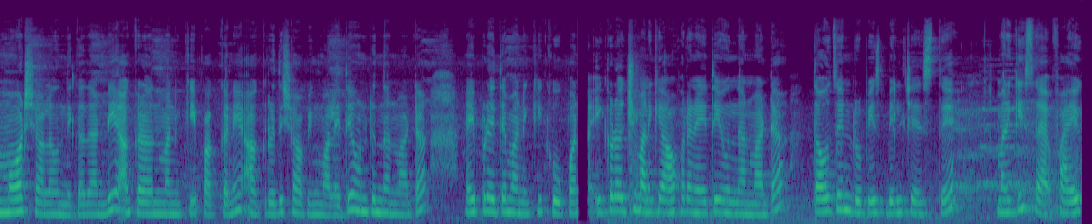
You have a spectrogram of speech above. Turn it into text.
అమ్మవారి శాల ఉంది కదండి. అక్కడ మనకి పక్కనే ఆకృతి షాపింగ్ మాల్ అయితే ఉంటుందన్నమాట. ఇప్పుడైతే మనకి కూపన్ ఇక్కడ వచ్చి మనకి ఆఫర్ అనేది ఉందన్నమాట. థౌజండ్ రూపీస్ బిల్ చేస్తే మనకి ఫైవ్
